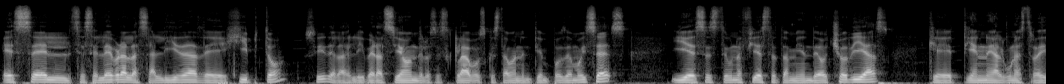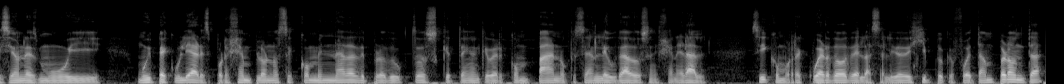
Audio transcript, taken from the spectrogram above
es el, se celebra la salida de Egipto, ¿sí? de la liberación de los esclavos que estaban en tiempos de Moisés, y es este, una fiesta también de ocho días que tiene algunas tradiciones muy, muy peculiares. Por ejemplo, no se come nada de productos que tengan que ver con pan o que sean leudados en general. ¿sí? Como recuerdo de la salida de Egipto que fue tan pronta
